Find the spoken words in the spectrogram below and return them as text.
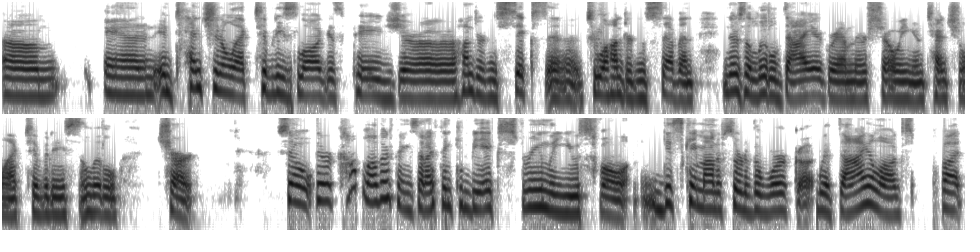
Um, and intentional activities log is page uh, 106 uh, to 107 and there's a little diagram there showing intentional activities a little chart. So there are a couple other things that i think can be extremely useful. This came out of sort of the work uh, with dialogues but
